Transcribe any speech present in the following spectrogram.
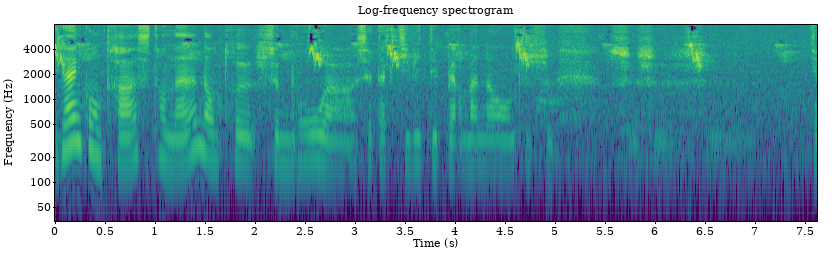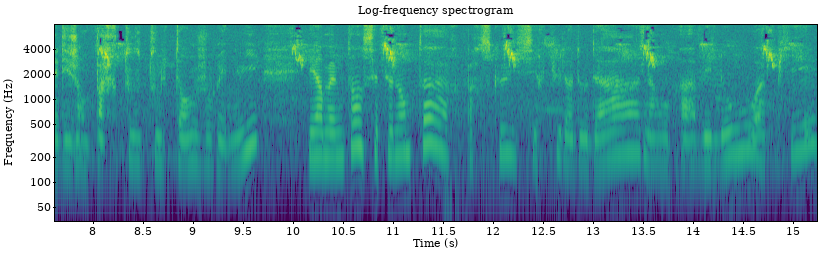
il y a un contraste en Inde entre ce brouhaha, cette activité permanente, il y a des gens partout, tout le temps, jour et nuit, et en même temps cette lenteur, parce qu'ils circulent à dos à vélo, à pied,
